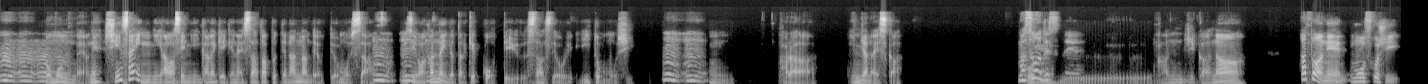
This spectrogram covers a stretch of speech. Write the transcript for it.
と思うんだよね。審査員に合わせに行かなきゃいけないスタートアップって何なんだよって思うしさ、うんうんうん別にわかんないんだったら結構っていうスタンスで俺いいと思うし、うんうん。うん。から、いいんじゃないですか。まあそうですね。感じかな。あとはね、もう少し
